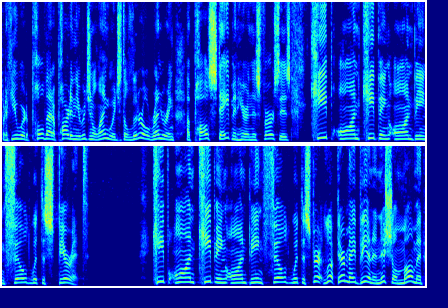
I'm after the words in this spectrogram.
but if you were to pull that apart in the original language, the literal rendering of Paul's statement here in this verse is keep on keeping on being filled with the Spirit. Keep on keeping on being filled with the Spirit. Look, there may be an initial moment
